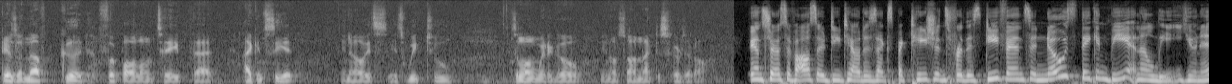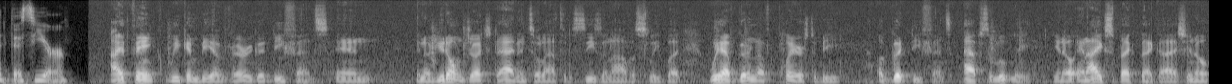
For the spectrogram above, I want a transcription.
There's enough good football on tape that I can see it. You know, it's it's week two. It's a long way to go, you know. So I'm not discouraged at all. Vance Joseph also detailed his expectations for this defense and knows they can be an elite unit this year. I think we can be a very good defense, and you know, you don't judge that until after the season, obviously. But we have good enough players to be a good defense. Absolutely. You know, and I expect that, guys. You know,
